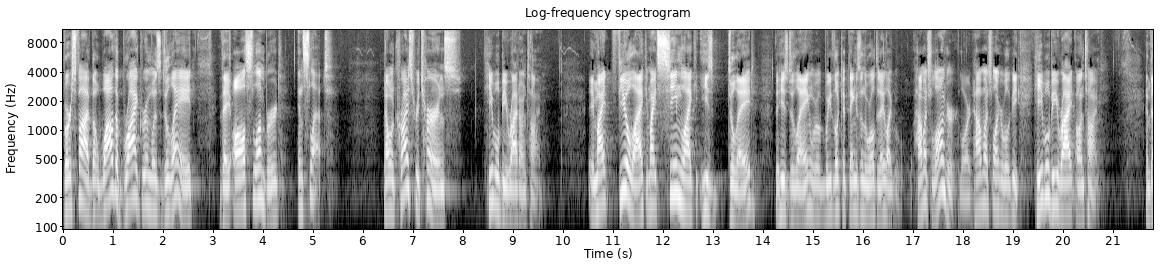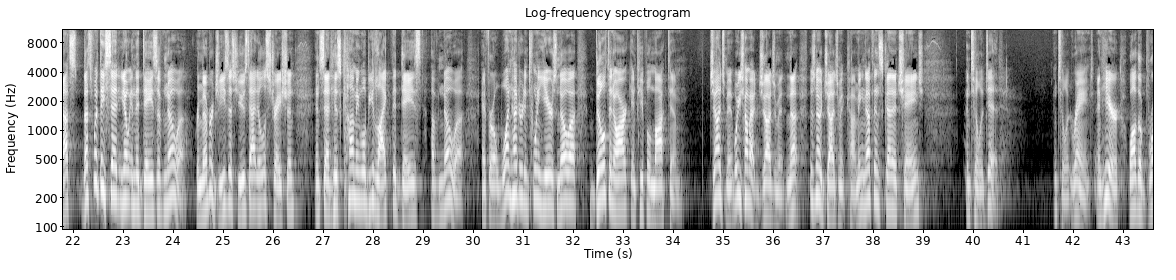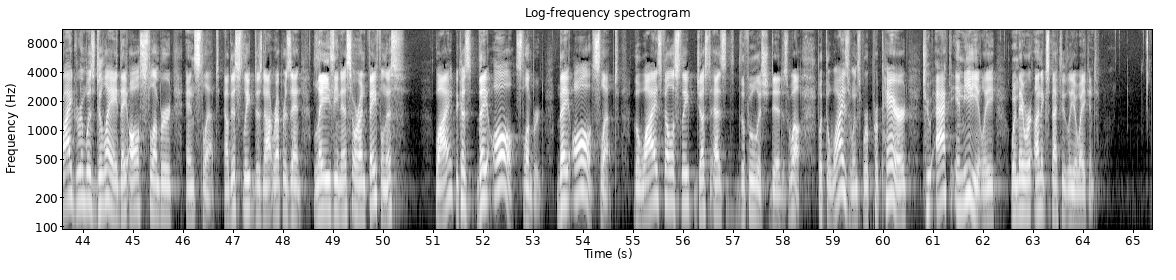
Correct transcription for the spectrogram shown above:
Verse 5 But while the bridegroom was delayed, they all slumbered and slept. Now, when Christ returns, he will be right on time. It might feel like, it might seem like he's delayed, that he's delaying. We look at things in the world today like, how much longer, Lord? How much longer will it be? He will be right on time. And that's, that's what they said, you know, in the days of Noah. Remember, Jesus used that illustration and said, His coming will be like the days of Noah. And for 120 years, Noah built an ark and people mocked him. Judgment. What are you talking about, judgment? No, there's no judgment coming. Nothing's going to change until it did, until it rained. And here, while the bridegroom was delayed, they all slumbered and slept. Now, this sleep does not represent laziness or unfaithfulness. Why? Because they all slumbered, they all slept. The wise fell asleep just as the foolish did as well. But the wise ones were prepared to act immediately when they were unexpectedly awakened.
